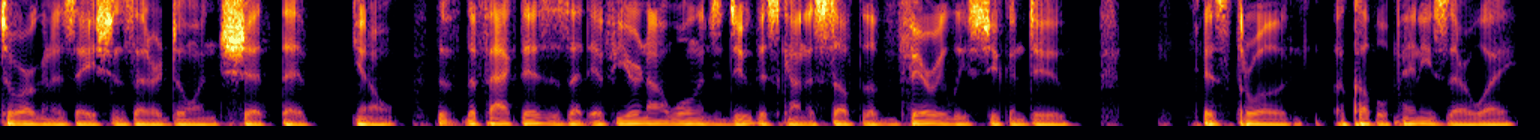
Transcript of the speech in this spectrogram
to organizations that are doing shit that, you know, the the fact is is that if you're not willing to do this kind of stuff, the very least you can do is throw a, a couple pennies their way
